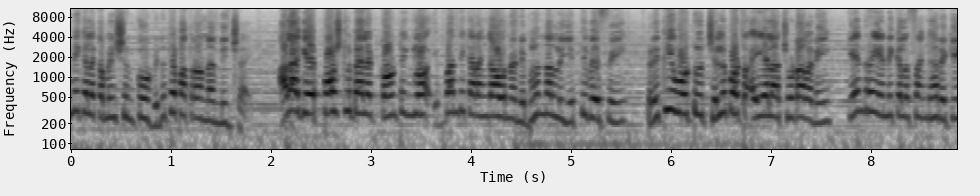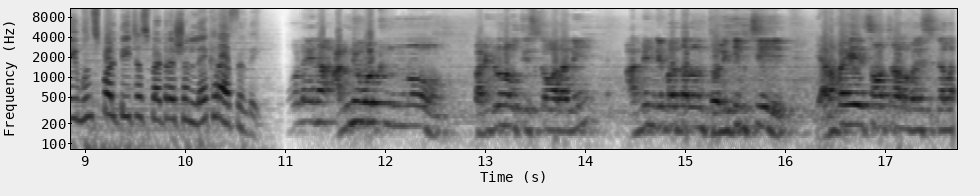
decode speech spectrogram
ఎన్నికల కమిషన్కు వినతి పత్రాన్ని అందించాయి. అలాగే పోస్టల్ బ్యాలెట్ కౌంటింగ్లో ఇబ్బందికరంగా ఉన్న నిబంధనలు ఎత్తివేసి ప్రతి ఓటు చెల్లుబాటు అయ్యేలా చూడాలని కేంద్ర ఎన్నికల సంఘానికి మున్సిపల్ టీచర్స్ ఫెడరేషన్ లేఖ రాసింది. పోలైన అన్ని ఓట్లను పరిగణలోకి తీసుకోవాలని అన్ని నిబంధనలను తొలగించి ఎనభై ఐదు సంవత్సరాల వయసు గల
